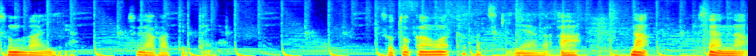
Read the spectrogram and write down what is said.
そのラインや。それで上がっていったんや。外間は高槻寝屋川。あ、な、そやんな。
